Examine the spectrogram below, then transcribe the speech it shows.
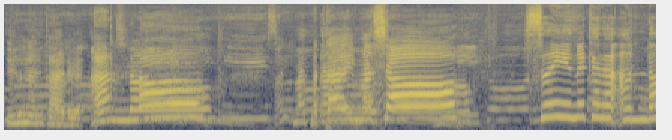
いぬかる。アンロー。また会いましょう。水ぬからアンロー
